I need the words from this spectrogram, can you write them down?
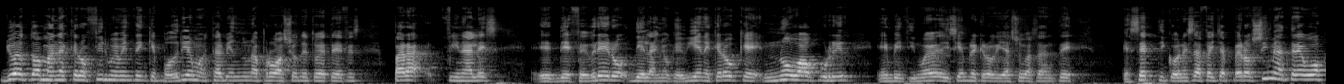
Yo de todas maneras creo firmemente en que podríamos estar viendo una aprobación de estos ETFs para finales eh, de febrero del año que viene. Creo que no va a ocurrir en 29 de diciembre. Creo que ya soy bastante escéptico en esa fecha, pero sí me atrevo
